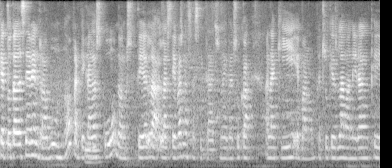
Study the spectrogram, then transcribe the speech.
que tot ha de ser ben rebut, no? perquè mm. cadascú doncs, té la, les seves necessitats. No? I penso que en aquí eh, bueno, penso que és la manera en què,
